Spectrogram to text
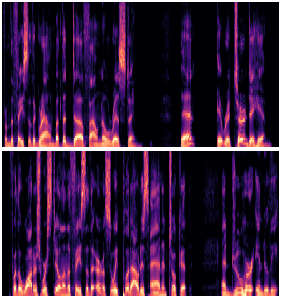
from the face of the ground, but the dove found no resting. Then it returned to him, for the waters were still on the face of the earth. So he put out his hand and took it, and drew her into the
